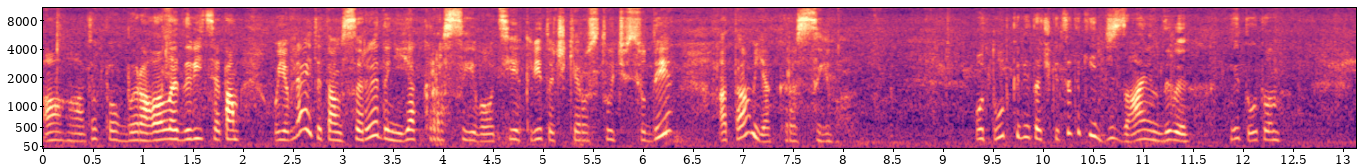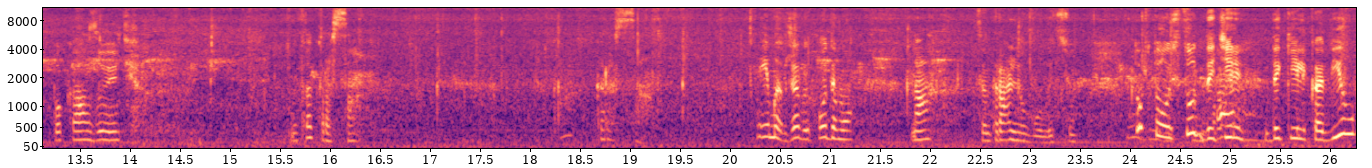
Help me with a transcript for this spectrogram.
Ага, тут повбирали. Але дивіться, там, уявляєте, там всередині як красиво. Оці квіточки ростуть сюди, а там як красиво. Отут квіточки, це такий дизайн, диви. І тут он показують. Яка краса. Яка краса. І ми вже виходимо на центральну вулицю. Тобто ось тут декіль, декілька віл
